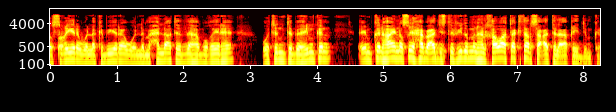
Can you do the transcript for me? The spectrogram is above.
صغيرة ولا كبيرة ولا محلات الذهب وغيرها وتنتبه يمكن يمكن هاي النصيحة بعد يستفيدوا منها الخوات أكثر ساعة العقيد يمكن.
